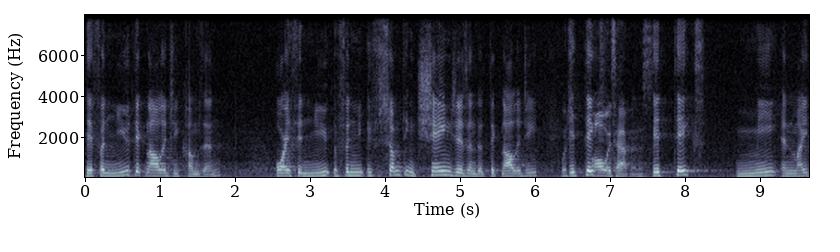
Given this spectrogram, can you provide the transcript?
If a new technology comes in, or if a new if a new, if something changes in the technology, Which it takes always happens. it takes me and my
